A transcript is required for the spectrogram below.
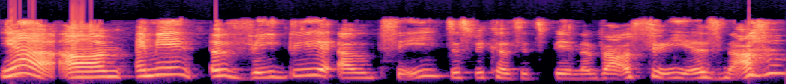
Yeah, um, I mean, uh, vaguely, I would say, just because it's been about three years now.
